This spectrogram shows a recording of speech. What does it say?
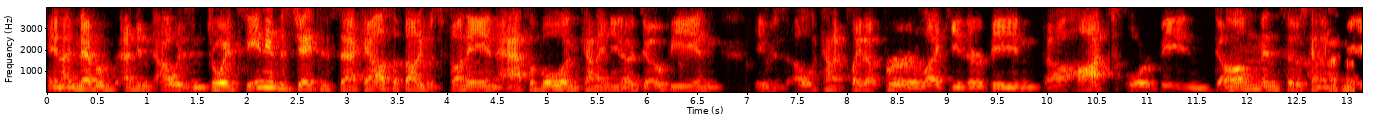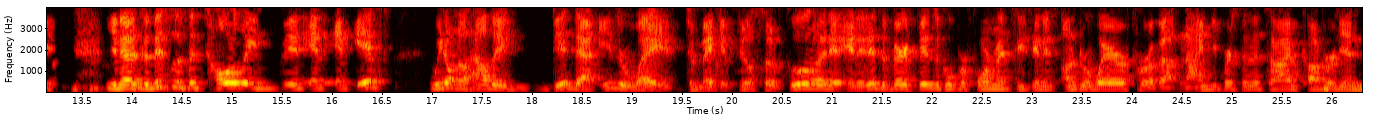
and I never, I didn't, I always enjoyed seeing him as Jason Stackhouse. I thought he was funny and affable and kind of, you know, dopey. And he was uh, kind of played up for like either being uh, hot or being dumb. And so it was kind of, you know, so this was a totally, and, and, and if we don't know how they did that either way to make it feel so fluid, and, and it is a very physical performance. He's in his underwear for about 90% of the time, covered in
